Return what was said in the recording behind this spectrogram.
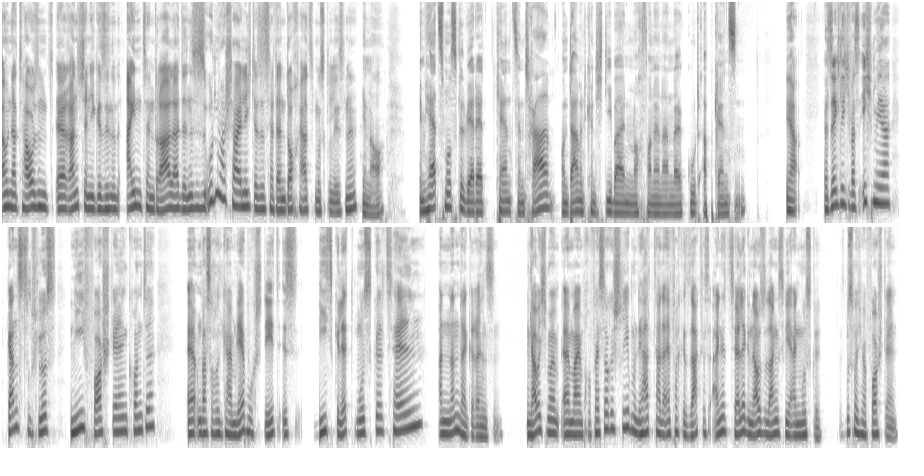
200.000 äh, Randständige sind und ein zentraler, dann ist es unwahrscheinlich, dass es halt dann doch Herzmuskel ist, ne? Genau. Im Herzmuskel wäre der Kern zentral und damit könnte ich die beiden noch voneinander gut abgrenzen. Tatsächlich, was ich mir ganz zum Schluss nie vorstellen konnte äh, und was auch in keinem Lehrbuch steht, ist, wie Skelettmuskelzellen aneinander grenzen. Und da habe ich meinem, äh, meinem Professor geschrieben und der hat halt einfach gesagt, dass eine Zelle genauso lang ist wie ein Muskel. Das muss man sich mal vorstellen.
